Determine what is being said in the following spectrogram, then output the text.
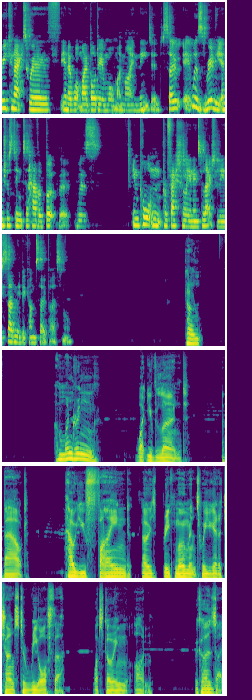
reconnect with you know what my body and what my mind needed so it was really interesting to have a book that was important professionally and intellectually suddenly become so personal karen i'm wondering what you've learned about how you find those brief moments where you get a chance to reauthor what's going on because I,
